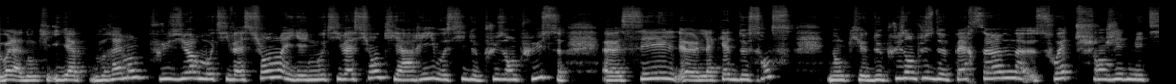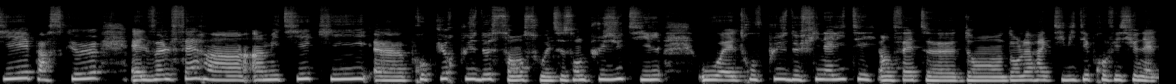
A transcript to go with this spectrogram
voilà, donc il y a vraiment plusieurs motivations et il y a une motivation qui arrive aussi de plus en plus, euh, c'est euh, la quête de sens. Donc de plus en plus de personnes souhaitent changer de métier parce que elles veulent faire un, métier qui euh, procure plus de sens, où elles se sentent plus utiles, où elles trouvent plus de finalité en fait dans, dans leur activité professionnelle.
